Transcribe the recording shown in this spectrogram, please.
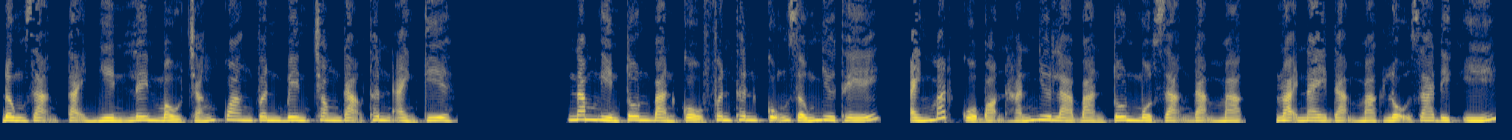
đồng dạng tại nhìn lên màu trắng quang vân bên trong đạo thân ảnh kia năm nghìn tôn bản cổ phân thân cũng giống như thế ánh mắt của bọn hắn như là bản tôn một dạng đạm mạc loại này đạm mạc lộ ra địch ý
